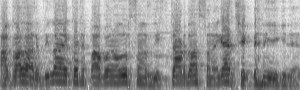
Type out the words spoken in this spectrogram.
Agalar bir like atıp abone olursanız iftardan sonra gerçekten iyi gider.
